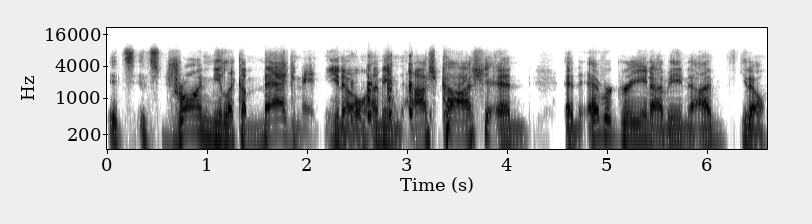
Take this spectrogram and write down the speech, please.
it's it's drawing me like a magnet. You know, I mean Oshkosh and and Evergreen. I mean, I'm you know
